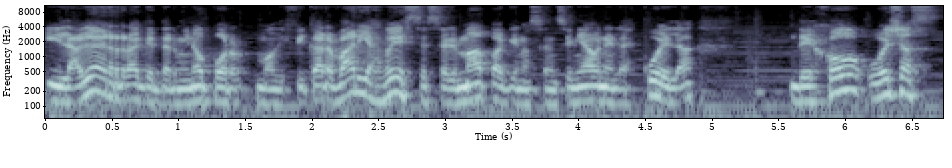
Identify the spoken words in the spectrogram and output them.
y la guerra, que terminó por modificar varias veces el mapa que nos enseñaban en la escuela, dejó huellas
